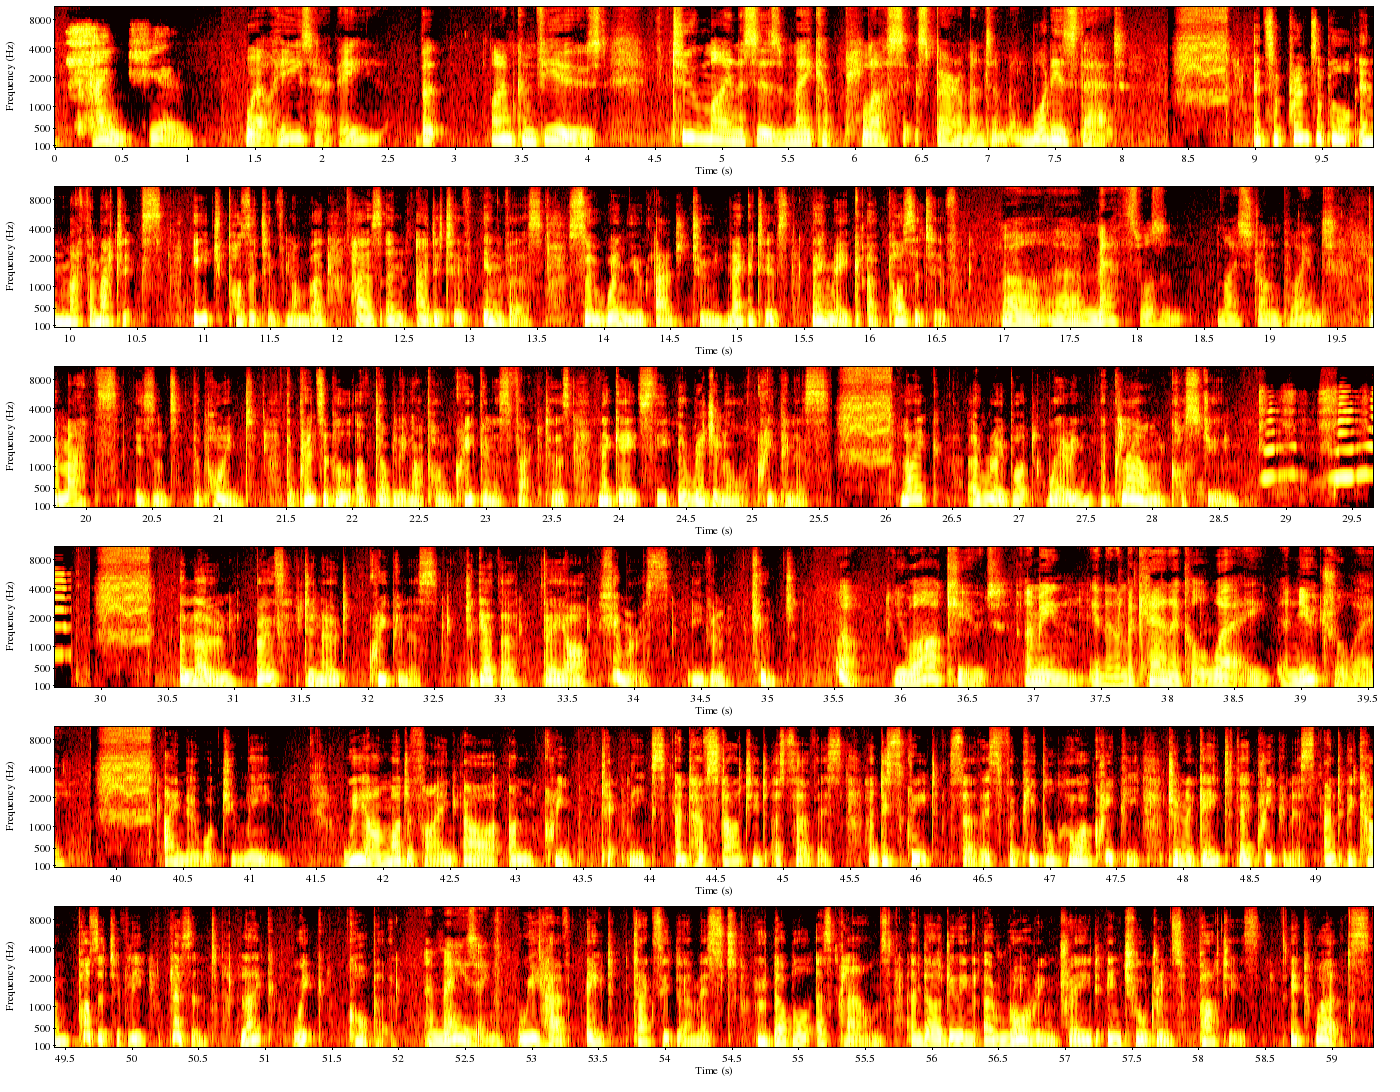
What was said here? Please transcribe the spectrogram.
Thank you. Well, he's happy, but I'm confused. Two minuses make a plus experiment. What is that? It's a principle in mathematics. Each positive number has an additive inverse, so when you add two negatives, they make a positive. Well, uh, maths wasn't my strong point. The maths isn't the point. The principle of doubling up on creepiness factors negates the original creepiness. Like a robot wearing a clown costume. Alone, both denote creepiness. Together, they are humorous, even cute. Well, you are cute. I mean, in a mechanical way, a neutral way. I know what you mean. We are modifying our uncreep techniques and have started a service, a discreet service for people who are creepy, to negate their creepiness and become positively pleasant, like Wick Corpo. Amazing. We have eight taxidermists who double as clowns and are doing a roaring trade in children's parties. It works.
